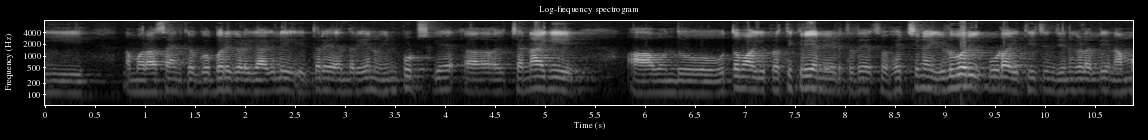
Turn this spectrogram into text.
ಈ ನಮ್ಮ ರಾಸಾಯನಿಕ ಗೊಬ್ಬರಗಳಿಗಾಗಲಿ, ಇತರೆ ಅಂದರೆ ಏನು ಇನ್ಪುಟ್ಸ್ಗೆ ಚೆನ್ನಾಗಿ, ಆ, ಒಂದು ಉತ್ತಮವಾಗಿ ಪ್ರತಿಕ್ರಿಯೆ ನೀಡುತ್ತದೆ ಸೊ ಹೆಚ್ಚಿನ ಇಳುವರಿ ಕೂಡ ಇತ್ತೀಚಿನ ದಿನಗಳಲ್ಲಿ ನಮ್ಮ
